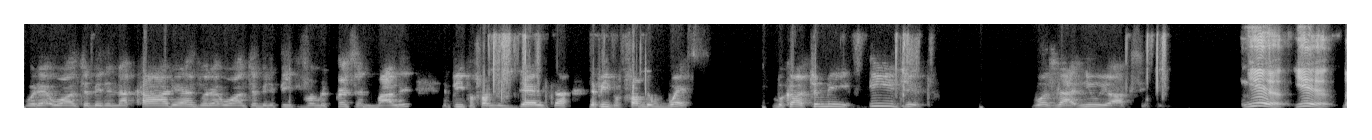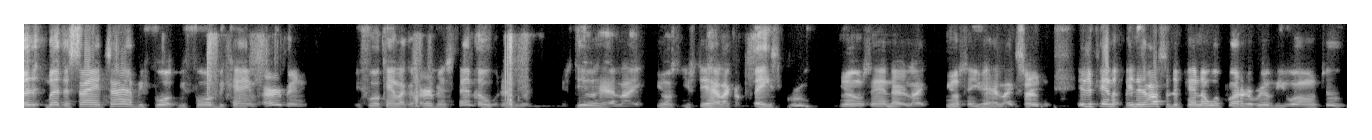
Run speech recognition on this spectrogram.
whether it want to be the Nakadians, whether it want to be the people from the Crescent Valley, the people from the Delta, the people from the West. Because to me, Egypt was like New York City. Yeah, yeah, but but at the same time, before before it became urban, before it became like an urban center or whatever, you still had like you know you still had like a base group. You know what I'm saying? There, like you know what I'm saying. You had like certain. It depend, and it also depend on what part of the river you on too.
